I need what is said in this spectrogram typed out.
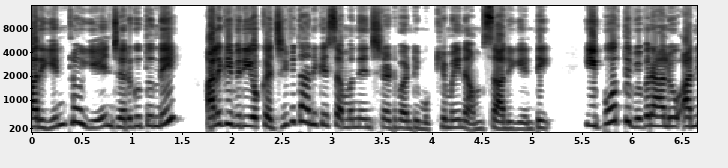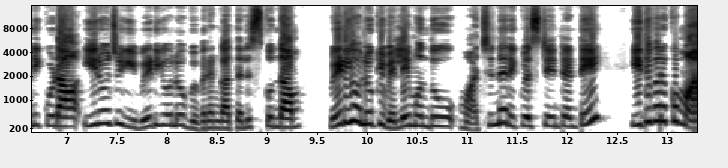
వారి ఇంట్లో ఏం జరుగుతుంది? అలాగే వీరి యొక్క జీవితానికి సంబంధించినటువంటి ముఖ్యమైన అంశాలు ఏంటి? ఈ పూర్తి వివరాలు అన్ని కూడా ఈరోజు ఈ వీడియోలో వివరంగా తెలుసుకుందాం. వీడియోలోకి వెళ్ళే ముందు మా చిన్న రిక్వెస్ట్ ఏంటంటే ఇదివరకు మా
